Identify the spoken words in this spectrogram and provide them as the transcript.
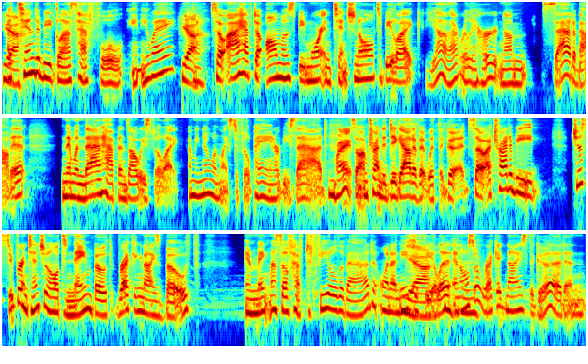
Yeah. I tend to be glass half full anyway. Yeah. So I have to almost be more intentional to be like, yeah, that really hurt and I'm sad about it. And then when that happens, I always feel like, I mean, no one likes to feel pain or be sad. Right. So I'm trying to dig out of it with the good. So I try to be just super intentional to name both, recognize both and make myself have to feel the bad when I need yeah. to feel it, mm-hmm. and also recognize the good and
